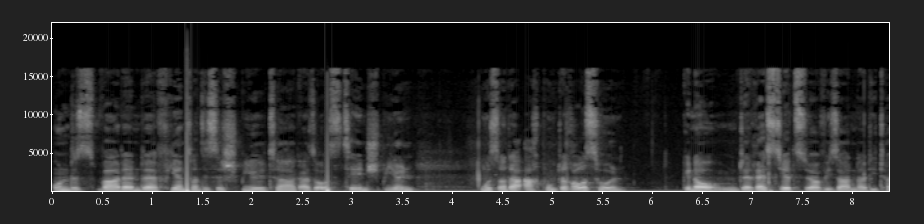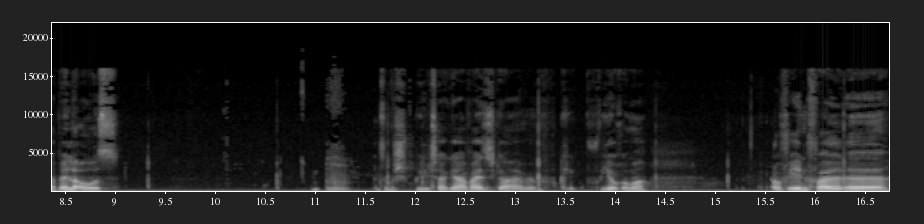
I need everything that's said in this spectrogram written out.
Und es war dann der 24. Spieltag, also aus zehn Spielen muss man da acht Punkte rausholen. Genau, der Rest jetzt, ja, wie sah denn da die Tabelle aus? Pff zum Spieltag, ja, weiß ich gar nicht, okay, wie auch immer. Auf jeden Fall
